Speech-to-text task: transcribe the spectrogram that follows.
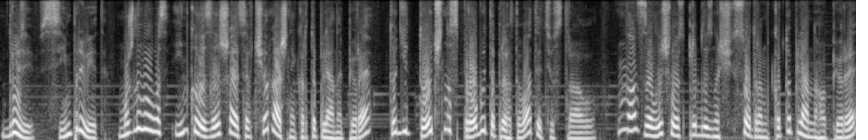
Друзі, всім привіт! Можливо, у вас інколи залишається вчорашнє картопляне пюре, тоді точно спробуйте приготувати цю страву. У нас залишилось приблизно 600 грам картопляного пюре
